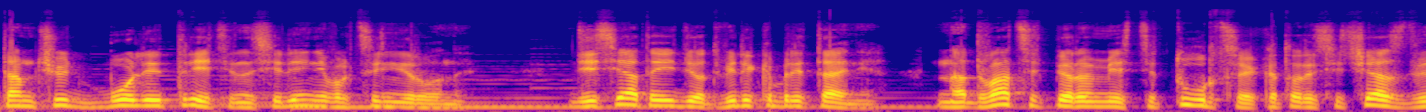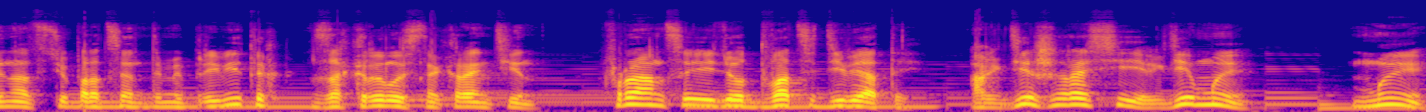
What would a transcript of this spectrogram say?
там чуть более трети населения вакцинированы. Десятое идет Великобритания. На 21 месте Турция, которая сейчас с 12% привитых закрылась на карантин. Франция идет 29 А где же Россия? Где мы? Мы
